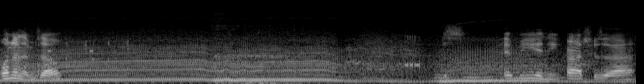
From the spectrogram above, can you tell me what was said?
One of them's out. Just hit me and he crashes with that.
